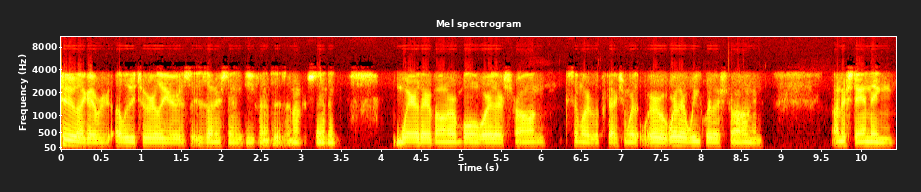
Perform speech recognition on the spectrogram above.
two, like I alluded to earlier, is, is understanding defenses and understanding where they're vulnerable, where they're strong, similar to the protection, where where, where they're weak, where they're strong, and understanding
